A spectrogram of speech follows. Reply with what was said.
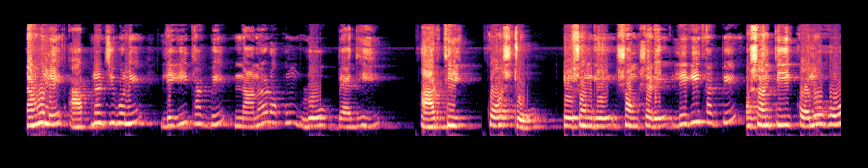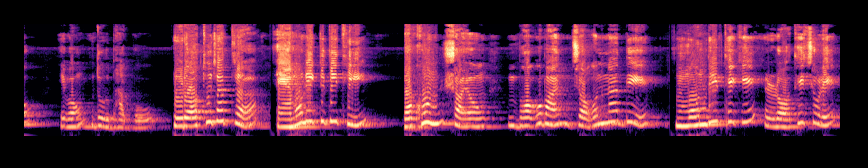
তাহলে আপনার জীবনে লেগেই থাকবে নানা রকম রোগ, ব্যাধি, আর্থিক কষ্ট। এর সঙ্গে সংসারে লেগেই থাকবে অশান্তি, কলহ এবং দুর্ভাগ্য। রথযাত্রা এমন একটি তিথি যখন স্বয়ং ভগবান জগন্নাথ দেব মন্দির থেকে রথে চড়ে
